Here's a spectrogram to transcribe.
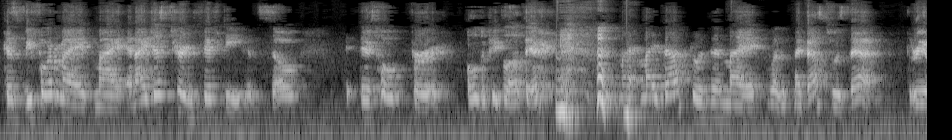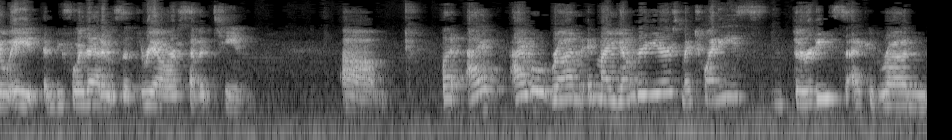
because before my, my, and I just turned 50, and so there's hope for older people out there. my, my best was in my, well, my best was then 308, and before that it was a three hour 17. Um, but I, I will run in my younger years, my 20s and 30s, I could run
